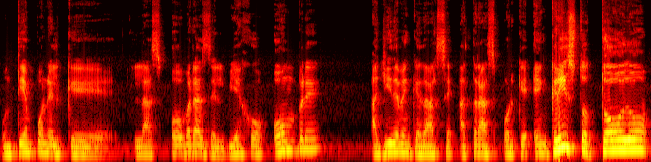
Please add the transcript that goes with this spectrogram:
Un tiempo en el que las obras del viejo hombre allí deben quedarse atrás, porque en Cristo todo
